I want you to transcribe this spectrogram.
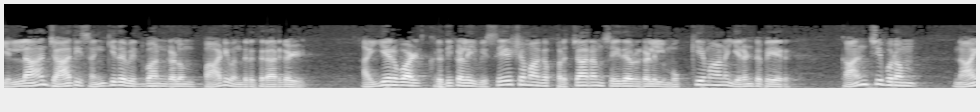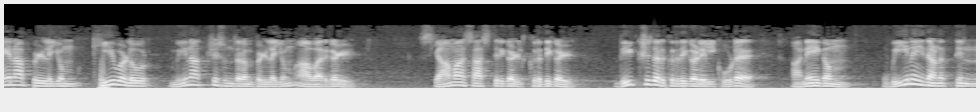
எல்லா ஜாதி சங்கீத வித்வான்களும் பாடி வந்திருக்கிறார்கள். ஐயர்வாள் கிருதிகளை விசேஷமாக பிரச்சாரம் செய்தவர்களில் முக்கியமான இரண்டு பேர் காஞ்சிபுரம் நாயனா பிள்ளையும் கீவளூர் மீனாட்சி சுந்தரம் பிள்ளையும் ஆவார்கள். சியாமா சாஸ்திரிகள் கிருதிகள் தீட்சிதர் கிருதிகளில் கூட அநேகம் வீணைதனத்தின்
